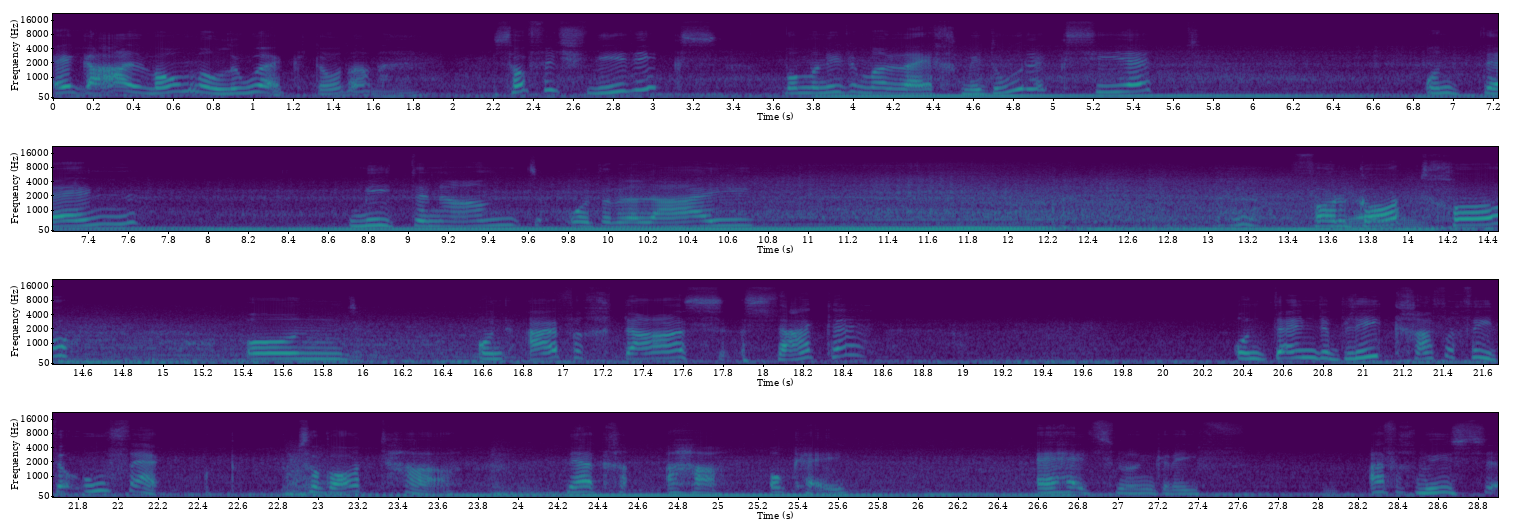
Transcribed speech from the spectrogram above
egal, wo man schaut, oder? So viel Schwieriges, wo man nicht einmal recht mit durchsieht. Und dann miteinander oder allein vor Gott kommen und, und einfach das sagen und dann den Blick einfach wieder auf zu Gott haben. Merken, aha, okay, er hat es noch im Griff. Einfach wissen,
